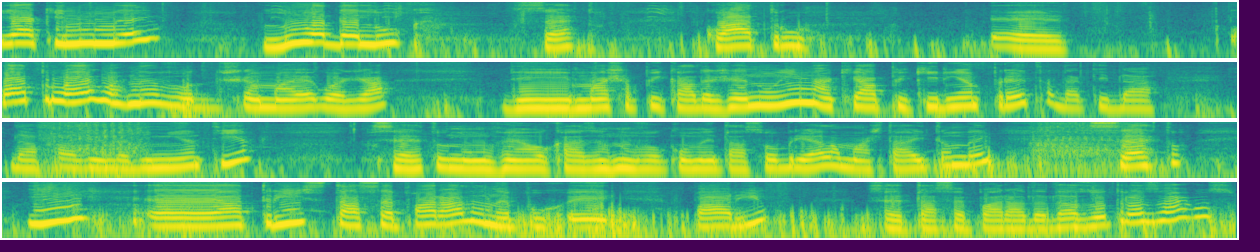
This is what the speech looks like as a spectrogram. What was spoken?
E aqui no meio, Lua de Luca, certo? Quatro é, quatro éguas, né? Vou chamar égua já, de marcha picada genuína. Aqui é a piquirinha preta, daqui da, da fazenda de minha tia, certo? Não vem ao caso, eu não vou comentar sobre ela, mas tá aí também, certo? E é, a atriz está separada, né? Porque pariu, você tá separada das outras águas,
